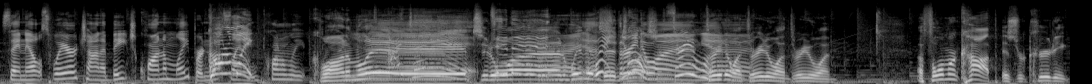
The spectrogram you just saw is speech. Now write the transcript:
St. Elsewhere, China Beach, Quantum Leap, or Not Quantum Playing? Leap. Quantum Leap. Quantum Leap. it. Two to Did one. We've been Yes, three to one. Three to one. Three to one. Three to one. Three to one. A former cop is recruiting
